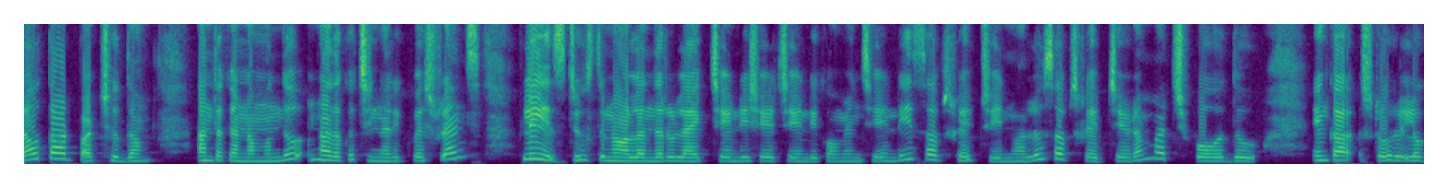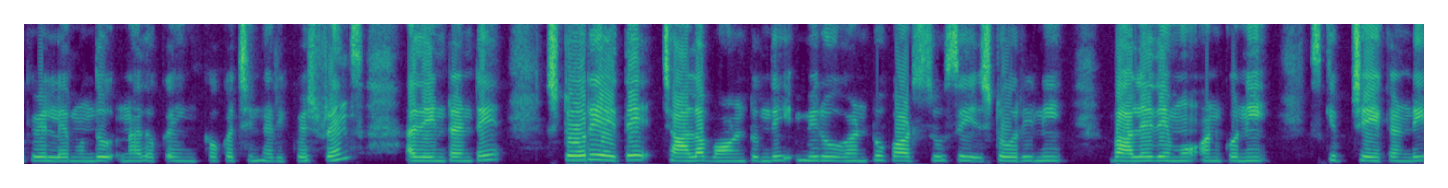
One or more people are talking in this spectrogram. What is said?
లవ్ థర్డ్ పార్ట్ చూద్దాం. అంతకన్నా ముందు నాదొక చిన్న రిక్వెస్ట్ ఫ్రెండ్స్ ప్లీజ్ చూస్తున్న వాళ్ళందరూ లైక్ చేయండి షేర్ చేయండి కామెంట్ చేయండి. సబ్స్క్రైబ్ చేయని వాళ్ళు సబ్స్క్రైబ్ చేయడం మర్చిపోవద్దు. ఇంకా స్టోరీలోకి వెళ్ళే ముందు నాదొక ఇంకొక చిన్న రిక్వెస్ట్ ఫ్రెండ్స్ అదేంటంటే స్టోరీ అయితే చాలా బాగుంటుంది. మీరు వన్ టూ పార్ట్స్ చూసి స్టోరీని బాగాలేదేమో అనుకొని స్కిప్ చేయకండి.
